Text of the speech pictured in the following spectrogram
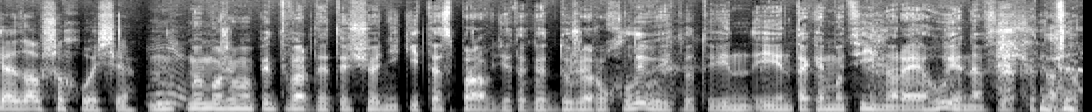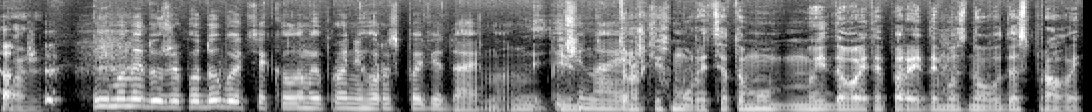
Казав, що хоче. Ми можемо підтвердити, що Нікіта справді такий дуже рухливий тут. Він, і він так емоційно реагує на все, що тато Да. каже. І мені дуже подобається, коли ми про нього розповідаємо. І Починає. трошки хмуриться, тому ми давайте перейдемо знову до справи.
